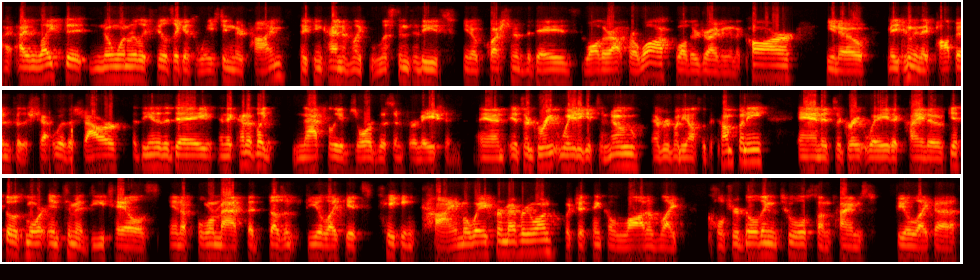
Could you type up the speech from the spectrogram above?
I, I like that no one really feels like it's wasting their time. They can kind of like listen to these, you know, question of the days while they're out for a walk, while they're driving in the car, you know, maybe when they pop in for the sh- with a shower at the end of the day, and they kind of like naturally absorb this information. And it's a great way to get to know everybody else at the company, and it's a great way to kind of get those more intimate details in a format that doesn't feel like it's taking time away from everyone, which I think a lot of like culture building tools sometimes feel like a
